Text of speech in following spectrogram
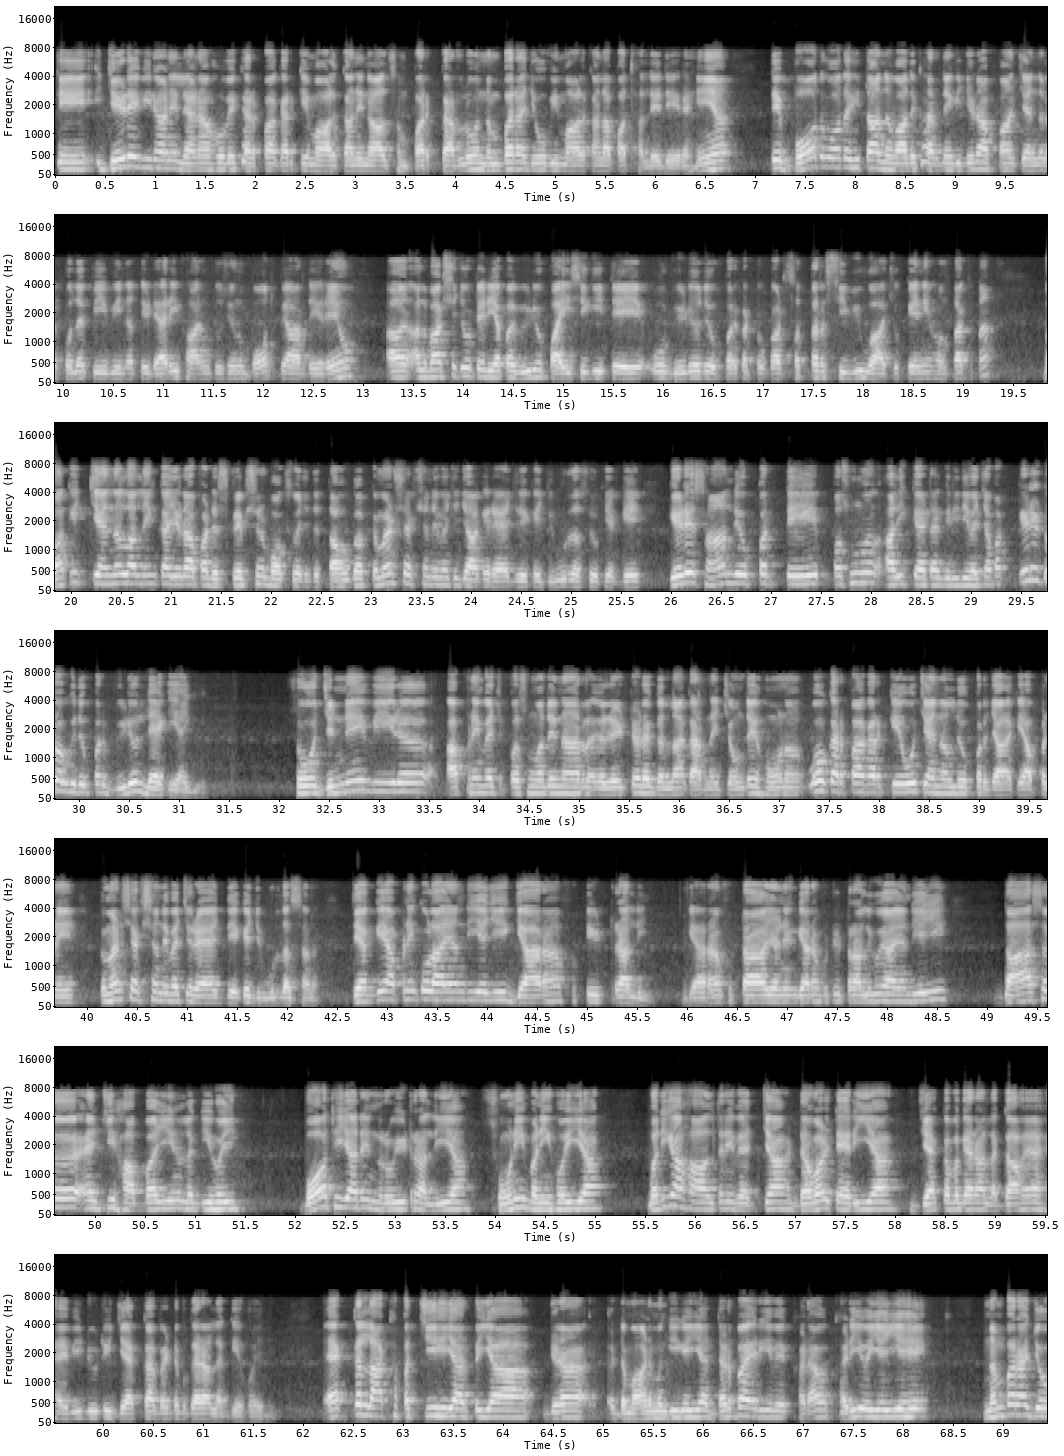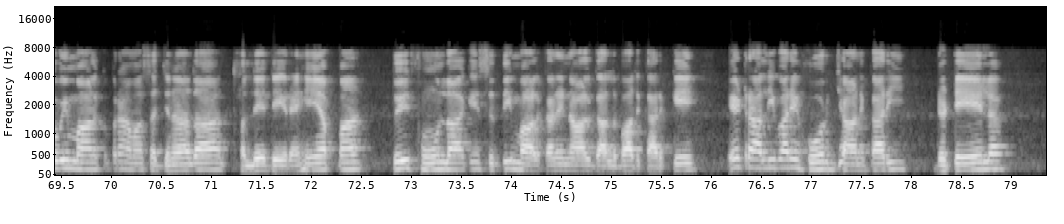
ਤੇ ਜਿਹੜੇ ਵੀਰਾਂ ਨੇ ਲੈਣਾ ਹੋਵੇ, ਕਿਰਪਾ ਕਰਕੇ ਮਾਲਕਾਂ ਦੇ ਨਾਲ ਸੰਪਰਕ ਕਰ ਲਓ। ਨੰਬਰ ਆ, ਜੋ ਵੀ ਮਾਲਕਾਂ ਦਾ ਆਪਾਂ ਥੱਲੇ ਦੇ ਰਹੇ ਹਾਂ। ਤੇ ਬਹੁਤ ਬਹੁਤ ਅਸੀਂ ਧੰਨਵਾਦ ਕਰਦੇ ਹਾਂ ਕਿ ਜਿਹੜਾ ਆਪਾਂ ਚੈਨਲ ਖੋਲੇ ਪੀਵੀ 29 ਡੈਰੀ ਫਾਰਮ, ਤੁਸੀਂ ਉਹਨੂੰ ਬਹੁਤ ਪਿਆਰ ਦੇ ਰਹੇ ਹੋ। ਅਲਬਖਸ਼ ਝੋਟੇ ਦੀ ਆਪਾਂ ਵੀਡੀਓ ਪਾਈ ਸੀਗੀ ਤੇ ਉਹ ਵੀਡੀਓ ਦੇ ਉੱਪਰ ਘੱਟੋ ਘੱਟ 70 80 ਵਿਊ ਆ ਚੁੱਕੇ ਨੇ ਹੁਣ ਤੱਕ ਤਾਂ। ਬਾਕੀ ਚੈਨਲ ਦਾ ਲਿੰਕ ਆ ਜਿਹੜਾ ਆਪਾਂ ਡਿਸਕ੍ਰਿਪਸ਼ਨ ਬਾਕਸ ਵਿੱਚ ਦਿੱਤਾ ਹੋਊਗਾ ਕਮੈਂਟ ਸੈਕਸ਼ਨ ਦੇ ਵਿੱਚ ਜਾ ਕੇ ਰਾਏ ਦੇ ਕੇ ਜਰੂਰ ਦੱਸਿਓ ਕਿ ਅੱਗੇ ਕਿਹੜੇ ਸਾਨ ਦੇ ਉੱਪਰ ਤੇ ਪਸ਼ੂਆਂ ਵਾਲੀ ਕੈਟਾਗਰੀ ਦੇ ਵਿੱਚ ਆਪਾਂ ਕਿਹੜੇ ਟੌਪਿਕ ਦੇ ਉੱਪਰ ਵੀਡੀਓ ਲੈ ਕੇ ਆਈਏ। ਸੋ ਜਿੰਨੇ ਵੀਰ ਆਪਣੇ ਵਿੱਚ ਪਸ਼ੂਆਂ ਦੇ ਨਾਲ ਰਿਲੇਟਡ ਗੱਲਾਂ ਕਰਨੇ ਚਾਹੁੰਦੇ ਹੋਣ, ਉਹ ਕਿਰਪਾ ਕਰਕੇ ਉਹ ਚੈਨਲ ਦੇ ਉੱਪਰ ਜਾ ਕੇ ਆਪਣੇ ਕਮੈਂਟ ਸੈਕਸ਼ਨ ਦੇ ਵਿੱਚ ਰਾਏ ਦੇ ਕੇ ਜਰੂਰ ਦੱਸਣ। ਤੇ ਅੱਗੇ ਆਪਣੇ ਕੋਲ ਆ ਜਾਂਦੀ ਹੈ ਜੀ 11 ਫੁੱਟੀ ਟਰਾਲੀ। 11 ਫੁੱਟਾ ਯਾਨੀ 11 ਫੁੱਟੀ ਟਰਾਲੀ ਕੋਈ ਆ ਜਾਂਦੀ ਹੈ ਜੀ। 10 ਇੰਚੀ ਹੱਬ ਆ ਜੀ, ਇਹਨੂੰ ਲੱਗੀ ਹੋਈ। ਬਹੁਤ ਹੀ ਜ਼ਿਆਦਾ ਨਰੋਈ ਟਰਾਲੀ ਆ, ਸੋਹਣੀ ਬਣੀ ਹੋਈ ਆ। ਵਧੀਆ ਹਾਲਤ ਦੇ ਵਿੱਚ ਆ ਡਬਲ ਟੈਰੀ ਆ ਜੈਕ ਵਗੈਰਾ ਲੱਗਾ ਹੋਇਆ ਹੈਵੀ ਡਿਊਟੀ ਜੈਕ ਆ ਬੈੱਡ ਵਗੈਰਾ ਲੱਗੇ ਹੋਏ ਨੇ। 1 ਲੱਖ 25000 ਰੁਪਇਆ ਜਿਹੜਾ ਡਿਮਾਂਡ ਮੰਗੀ ਗਈ ਆ, ਦੜਬਾ ਏਰੀਏ ਵਿੱਚ ਖੜਾ, ਖੜੀ ਹੋਈ ਹੈ ਜੀ ਇਹ। ਨੰਬਰ ਆ ਜੋ ਵੀ ਮਾਲਕ ਭਰਾਵਾਂ, ਸੱਜਣਾ ਦਾ ਥੱਲੇ ਦੇ ਰਹੇ ਆ ਆਪਾਂ, ਤੁਸੀਂ ਫੋਨ ਲਾ ਕੇ ਸਿੱਧੀ ਮਾਲਕਾਂ ਦੇ ਨਾਲ ਗੱਲਬਾਤ ਕਰਕੇ ਇਹ ਟਰਾਲੀ ਬਾਰੇ ਹੋਰ ਜਾਣਕਾਰੀ ਡਿਟੇਲ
